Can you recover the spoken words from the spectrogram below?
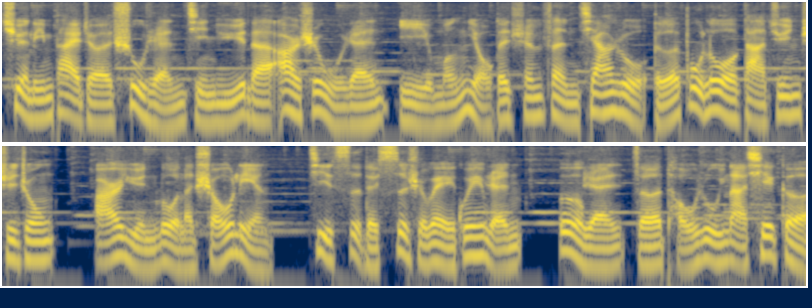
雀林带着数人仅余的二十五人，以盟友的身份加入德部落大军之中，而陨落了首领祭祀的四十位归人恶人，则投入那些个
